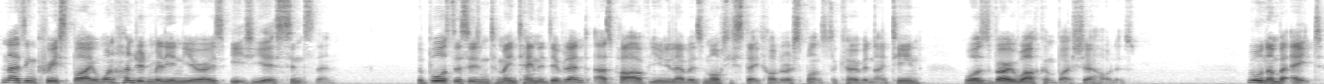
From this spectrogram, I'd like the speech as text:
and has increased by 100 million euros each year since then. The board's decision to maintain the dividend as part of Unilever's multi stakeholder response to COVID 19 was very welcomed by shareholders. Rule number 8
